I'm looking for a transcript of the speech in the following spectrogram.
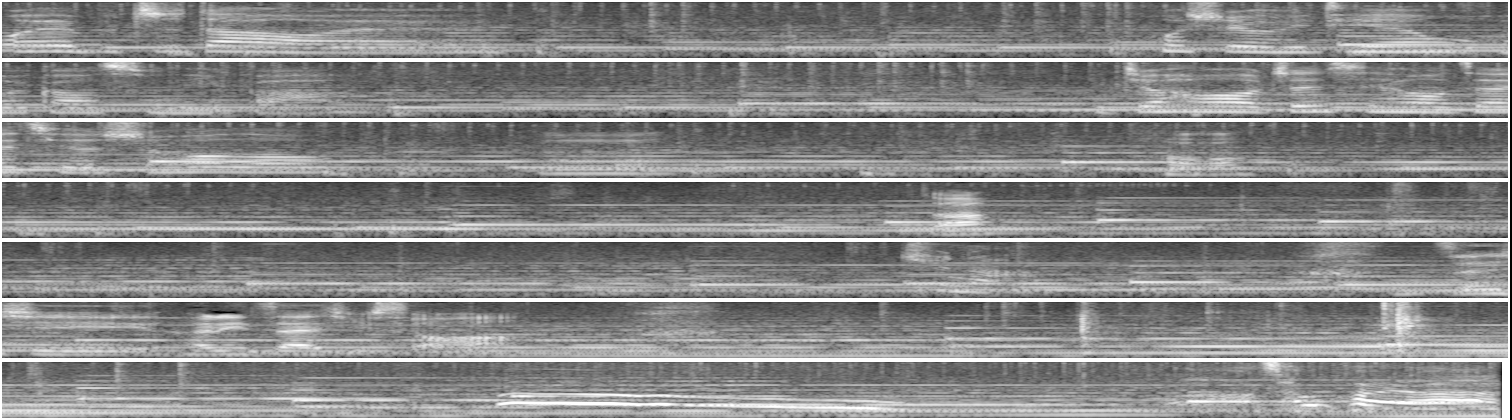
我也不知道哎，或许有一天我会告诉你吧。你就好好珍惜和我在一起的时候喽。嗯，好啊。走啊，珍惜和你在一起时候啊。啊，超快啊！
